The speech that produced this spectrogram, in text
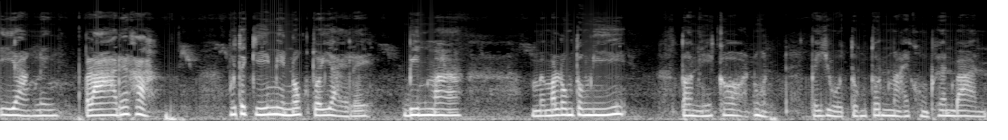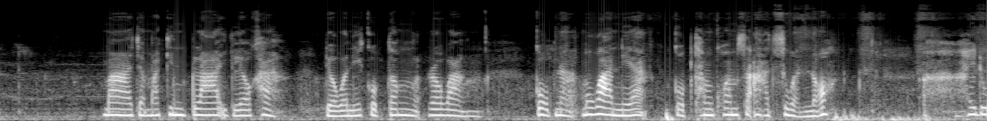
อีกอย่างหนึ่งปลาด้วยค่ะ เมื่อกี้มีนกตัวใหญ่เลย บินมามันมาลงตรงนี้ ตอนนี้ก็นุ่นไปอยู่ตรงต้นไม้ของเพื่อนบ้าน มาจะมากินปลาอีกแล้วค่ะ เดี๋ยววันนี้กบต้องระวัง กบน่ะ เมื่อวานเนี้ย กบทำความสะอาดสวนเนาะให้ดู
